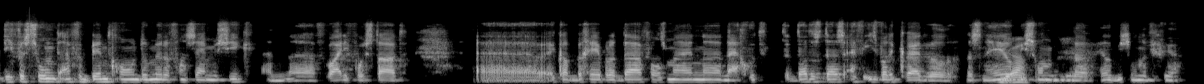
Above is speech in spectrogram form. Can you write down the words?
Die verzoent en verbindt gewoon door middel van zijn muziek en waar hij voor staat. Ik had begrepen dat daar volgens mij nou ja, goed, dat is, dat is even iets wat ik kwijt wilde. Dat is een heel, Ja. bijzonder, heel bijzonder figuur.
